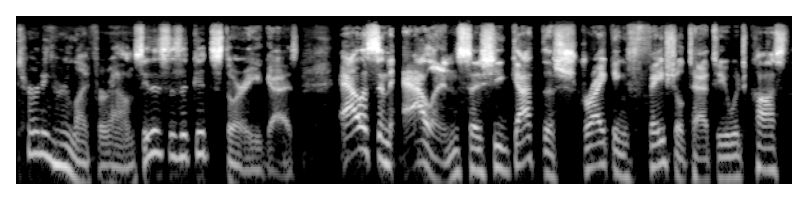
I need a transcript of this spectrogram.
turning her life around. See, this is a good story, you guys. Allison Allen says she got the striking facial tattoo, which cost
